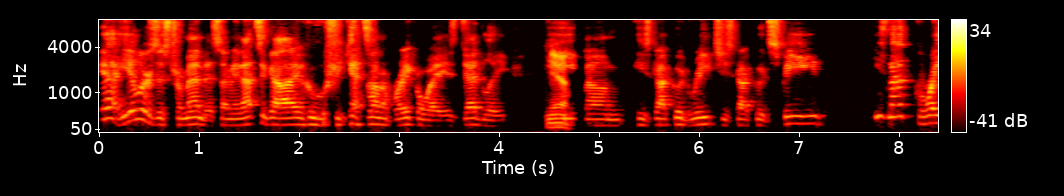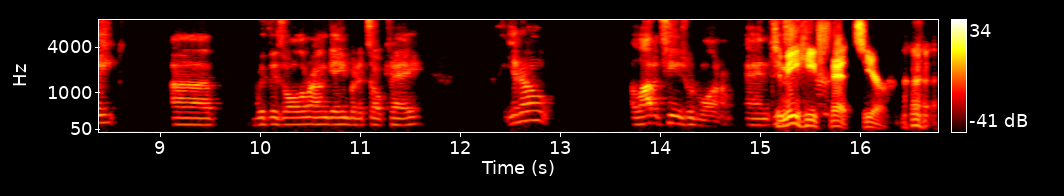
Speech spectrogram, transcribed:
yeah, Ehlers is tremendous. I mean, that's a guy who, if he gets on a breakaway, is deadly. Yeah. He, um, he's got good reach. He's got good speed. He's not great uh, with his all-around game, but it's okay. You know, a lot of teams would want him. And To me, he fits here.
